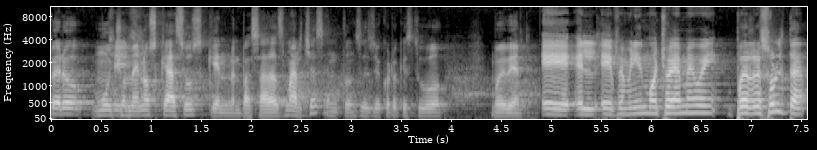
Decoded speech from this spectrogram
pero mucho Sí. menos casos que en pasadas marchas. Entonces, yo creo que estuvo muy bien. Eh, el eh, feminismo 8M, güey, pues resulta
